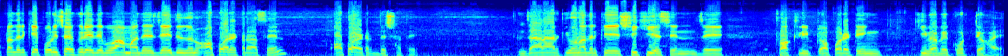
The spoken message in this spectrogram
আপনাদেরকে পরিচয় করে দেব। আমাদের যেই দুজন অপারেটর আছেন অপারেটরদের সাথে। যারা আর কি ওনাদেরকে শিখিয়েছেন যে ফকলিফট অপারেটিং কীভাবে করতে হয়।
